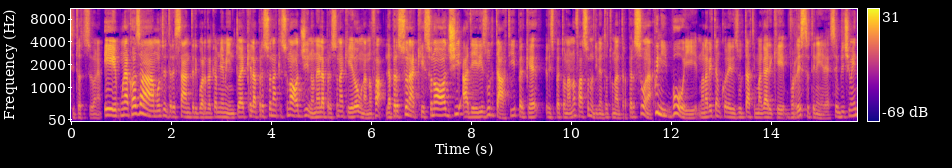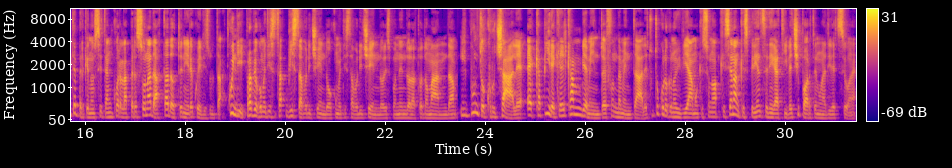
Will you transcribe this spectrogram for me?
situazione. E una cosa molto interessante riguardo al cambiamento è che la persona che sono oggi non è la persona che ero un anno fa. La persona che sono oggi ha dei risultati perché rispetto a un anno fa sono diventato un'altra persona. Quindi voi non avete ancora i risultati magari che vorreste ottenere, semplicemente perché non siete ancora la persona adatta ad ottenere quei risultati. Quindi, proprio come ti sta- vi stavo dicendo, o come ti stavo dicendo rispondendo alla tua domanda, il punto cruciale è capire che il cambiamento è fondamentale. Tutto quello che noi viviamo, che, sono, che siano anche esperienze negative, negative ci porta in una direzione.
